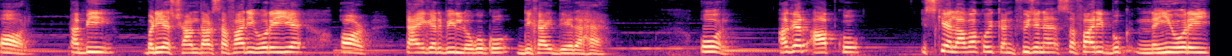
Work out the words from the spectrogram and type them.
और अभी बढ़िया शानदार सफारी हो रही है और टाइगर भी लोगों को दिखाई दे रहा है। और अगर आपको इसके अलावा कोई कन्फ्यूज़न है, सफारी बुक नहीं हो रही,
